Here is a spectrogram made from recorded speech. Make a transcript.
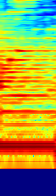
Bye.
